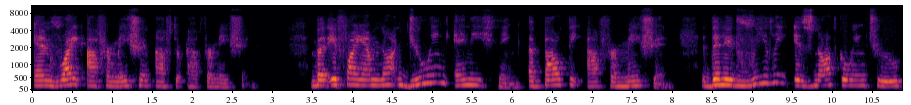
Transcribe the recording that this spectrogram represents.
and write affirmation after affirmation. But if I am not doing anything about the affirmation, then it really is not going to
